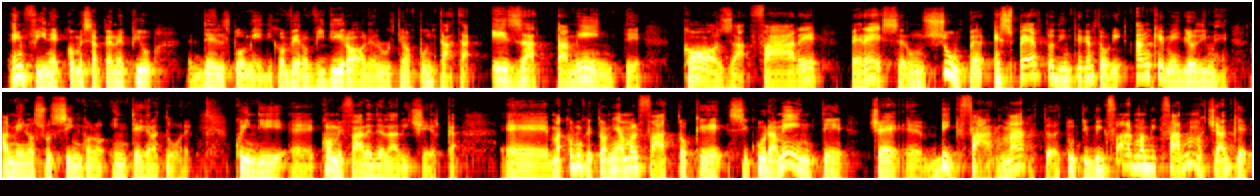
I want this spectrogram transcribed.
E infine, come saperne più del tuo medico, ovvero vi dirò nell'ultima puntata esattamente cosa fare per essere un super esperto di integratori, anche meglio di me, almeno sul singolo integratore. Quindi, eh, come fare della ricerca. Eh, ma comunque torniamo al fatto che sicuramente c'è eh, Big Pharma, t- tutti Big Pharma, Big Pharma, ma c'è anche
